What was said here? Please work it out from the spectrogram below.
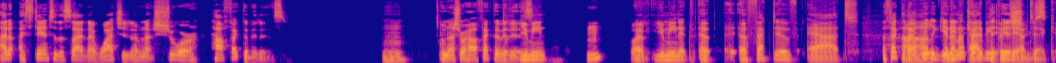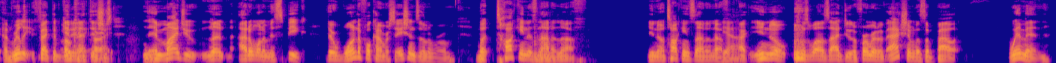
I, I stand to the side and I watch it, and I'm not sure how effective it is. hmm I'm not sure how effective it is. You mean Go ahead. You mean it uh, effective at Effective at really um, getting And I'm not trying at to be the pedantic. issues. I'm- really effective getting Okay, at the all issues. And mind you, I don't want to misspeak. There are wonderful conversations in the room, but talking is not Mhm. enough. You know, talking is not enough. Yeah. I, you know, as well as I do, affirmative action was about women.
